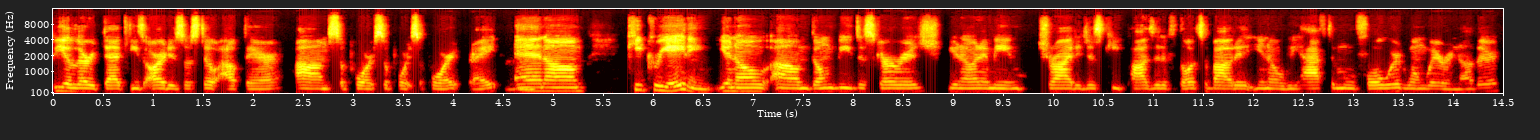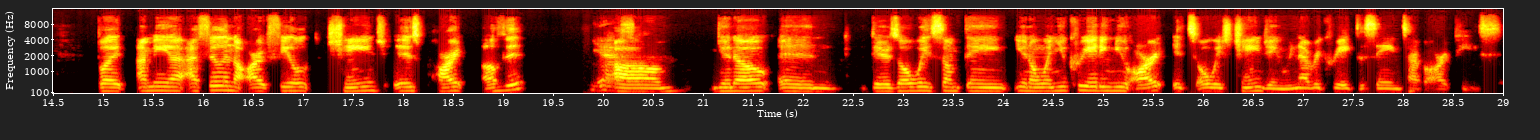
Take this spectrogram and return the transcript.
be alert that these artists are still out there. Um, support, support, support, right? Mm-hmm. And um, keep creating you know? Um, don't be discouraged you know what i mean? Try to just keep positive thoughts about it you know? We have to move forward one way or another. But i mean i, I feel in the art field change is part of it. Yes. Um you know? And there's always something you know when you're creating new art it's always changing. We never create the same type of art piece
